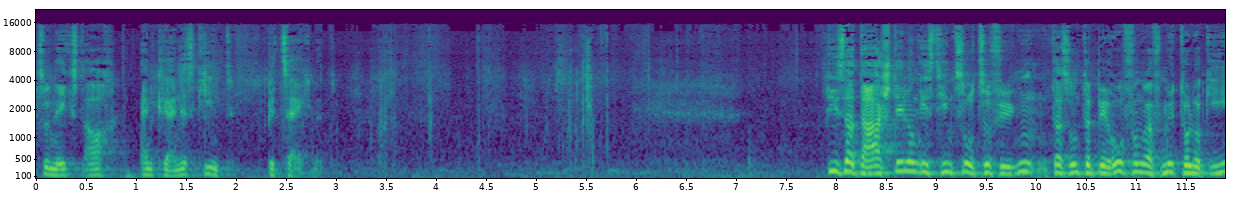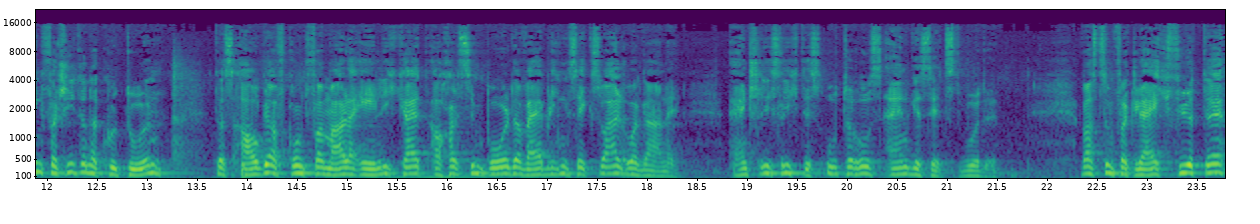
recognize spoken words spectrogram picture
zunächst auch ein kleines Kind bezeichnet. Dieser Darstellung ist hinzuzufügen, dass unter Berufung auf Mythologien verschiedener Kulturen das Auge aufgrund formaler Ähnlichkeit auch als Symbol der weiblichen Sexualorgane, einschließlich des Uterus, eingesetzt wurde, was zum Vergleich führte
